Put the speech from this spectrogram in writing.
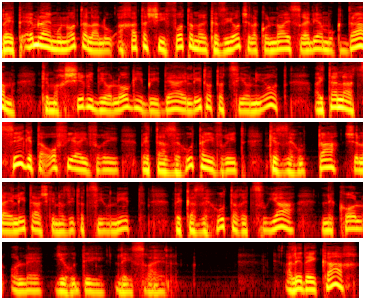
בהתאם לאמונות הללו, אחת השאיפות המרכזיות של הקולנוע הישראלי המוקדם כמכשיר אידיאולוגי בידי האליטות הציוניות, הייתה להציג את האופי העברי ואת הזהות העברית כזהותה של האליטה האשכנזית הציונית וכזהות הרצויה לכל עולה יהודי לישראל. על ידי כך,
